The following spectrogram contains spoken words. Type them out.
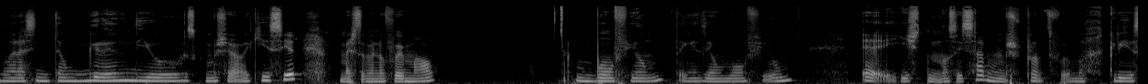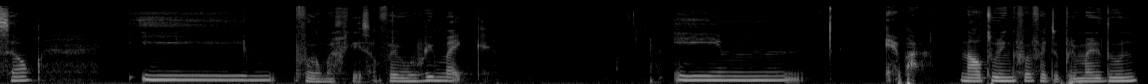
não era assim tão grandioso como achava que ia ser, mas também não foi mal. Um bom filme, tenho a dizer, um bom filme. É, isto não sei se sabem, mas pronto, foi uma recriação e foi uma recriação, foi um remake. E epá, na altura em que foi feito o primeiro Dune,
